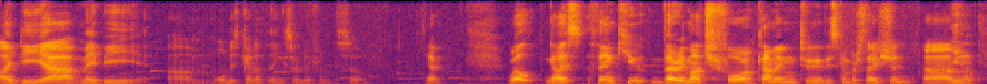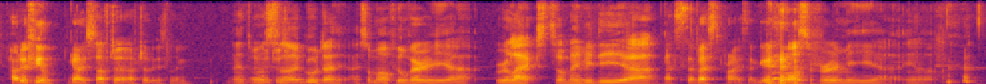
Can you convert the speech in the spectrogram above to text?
idea, maybe. Um, all these kind of things are different. So yeah. Well, guys, thank you very much for coming to this conversation. Um, Yeah. How do you feel, guys, after after this? It Uh, was uh, good. I, I somehow feel very uh, relaxed. So maybe the uh, that's the best prize. I guess. philosopher in me, uh, you know,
